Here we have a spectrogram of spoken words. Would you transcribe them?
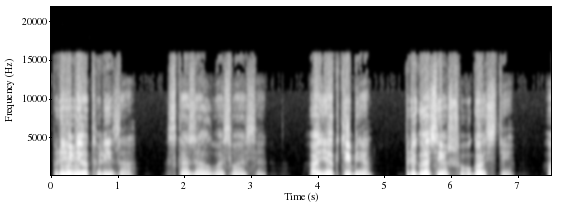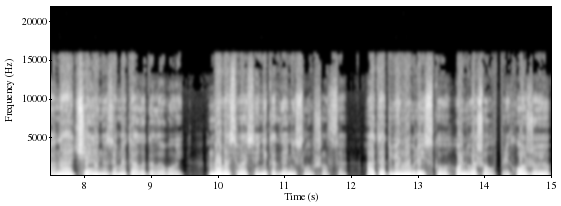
«Привет, Лиза», — сказал Вась-Вася. «А я к тебе. Пригласишь в гости?» Она отчаянно замотала головой, но Вась-Вася никогда не слушался. Отодвинув Лиску, он вошел в прихожую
